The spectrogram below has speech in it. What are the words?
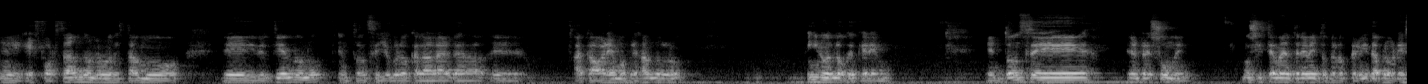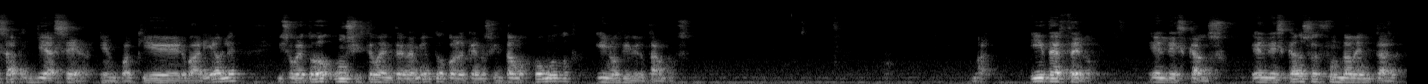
eh, esforzando, no nos estamos eh, divirtiendo, ¿no? Entonces yo creo que a la larga eh, acabaremos dejándolo y no es lo que queremos. Entonces, en resumen, un sistema de entrenamiento que nos permita progresar, ya sea en cualquier variable, y sobre todo un sistema de entrenamiento con el que nos sintamos cómodos y nos divirtamos. Y tercero, el descanso. El descanso es fundamental,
